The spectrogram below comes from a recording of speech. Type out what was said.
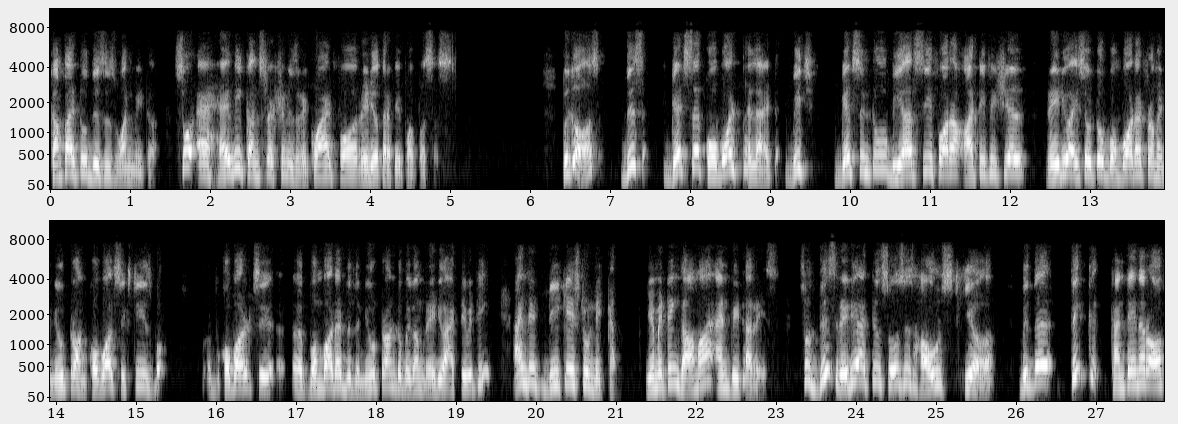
compared to this is one meter. So a heavy construction is required for radiotherapy purposes. Because this gets a cobalt pellet, which gets into BARC for an artificial radioisotope bombarded from a neutron. Cobalt 60 is cobalt uh, bombarded with the neutron to become radioactivity and it decays to nickel, emitting gamma and beta rays. So this radioactive source is housed here with the thick container of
